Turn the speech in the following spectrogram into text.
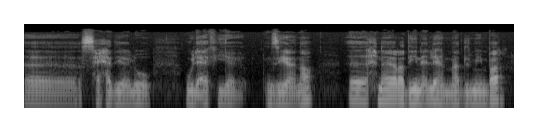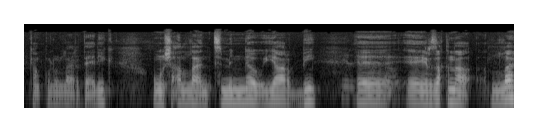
آه، الصحة ديالو والعافية مزيانة. آه، حنايا راضيين عليه من هذا المنبر. كنقولوا الله يرضي عليك. وإن شاء الله نتمناو يا ربي آه، يرزقنا الله.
